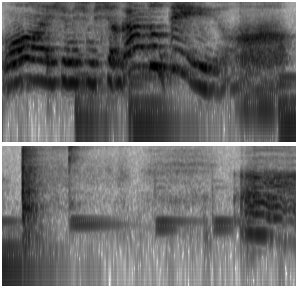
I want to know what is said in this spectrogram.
אוי, משגעת אותי. אה.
